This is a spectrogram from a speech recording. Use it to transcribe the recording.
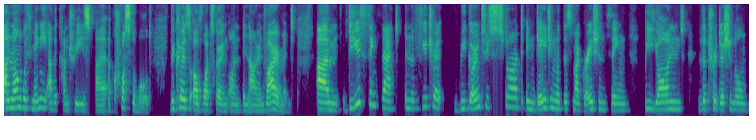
along with many other countries uh, across the world because of what's going on in our environment. Um, do you think that in the future we're going to start engaging with this migration thing beyond the traditional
